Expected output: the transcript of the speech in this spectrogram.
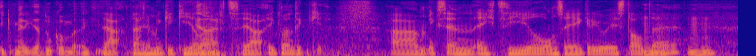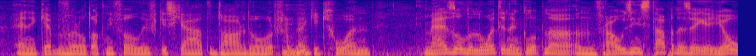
Ik merk dat ook. Om, ik, ja dat heb ik heel Ja? hard. Ja, ik, want ik, ehm, ik ben echt heel onzeker geweest altijd. Mhm, mhm. En ik heb bijvoorbeeld ook niet veel liefjes gehad daardoor. Mhm. Omdat ik gewoon... Mij zulde nooit in een club naar een vrouw zien stappen en zeggen... Yo,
